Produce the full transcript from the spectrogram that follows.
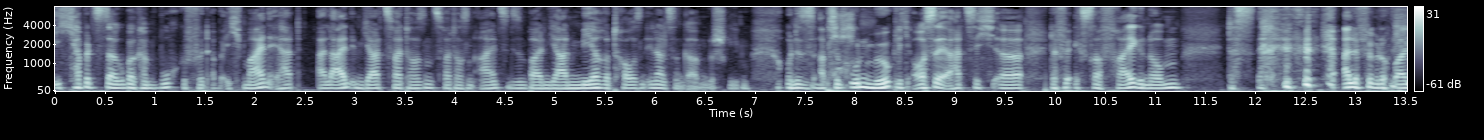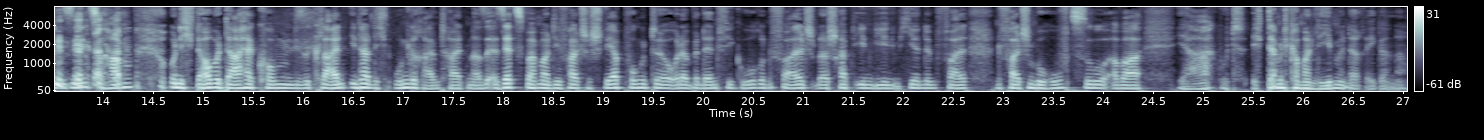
ich habe jetzt darüber kein Buch geführt, aber ich meine, er hat allein im Jahr 2000, 2001 in diesen beiden Jahren mehrere tausend Inhaltsangaben geschrieben. Und es ist absolut Boah. unmöglich, außer er hat sich äh, dafür extra freigenommen, das alle Filme noch mal gesehen zu haben. Und ich glaube, daher kommen diese kleinen inhaltlichen Ungereimtheiten. Also er setzt manchmal die falschen Schwerpunkte oder benennt Figuren falsch oder schreibt ihnen, wie hier in dem Fall, einen falschen Beruf zu. Aber ja, gut, ich, damit kann man leben in der Regel. Ne?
